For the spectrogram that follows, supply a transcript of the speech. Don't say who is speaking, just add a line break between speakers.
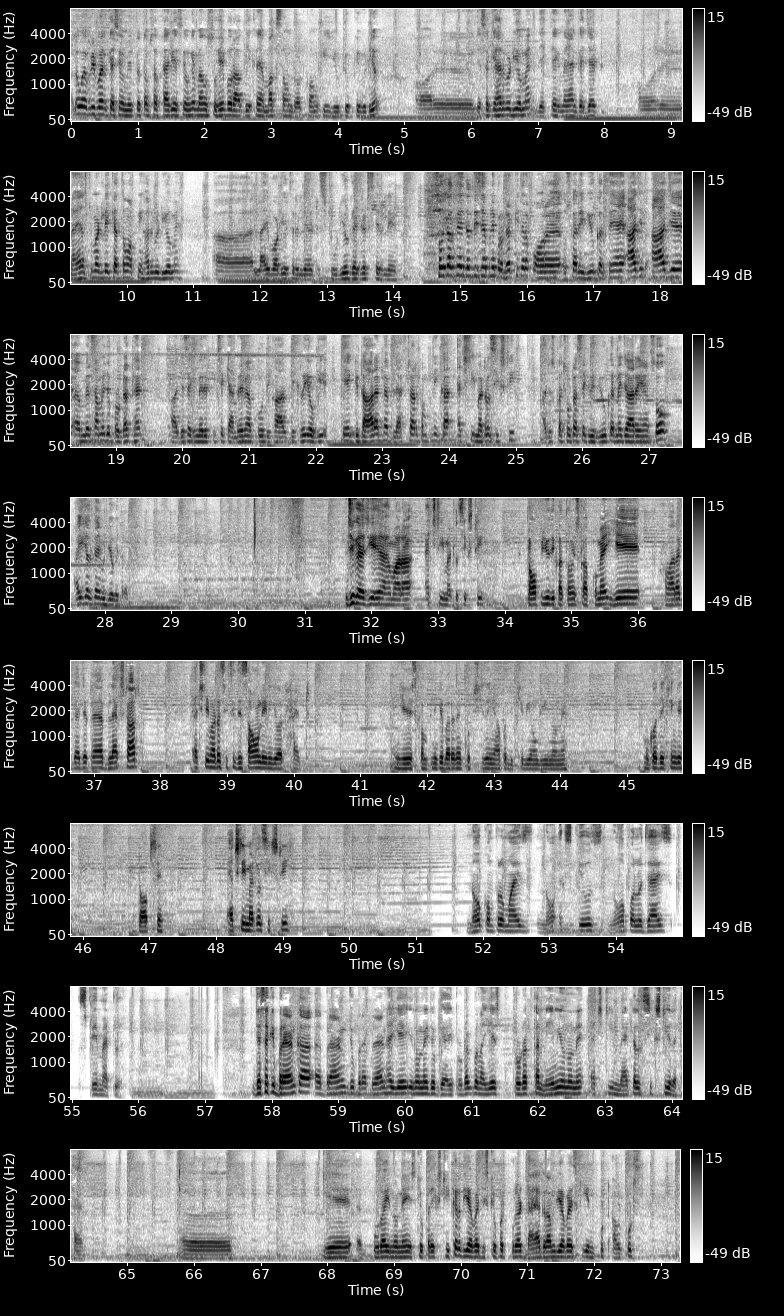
Hello everyone कैसे उम्मीद करता हूँ सब खैरियत से होंगे। मैं हूँ सुहेब और आप देख रहे हैं मक साउंड डॉट कॉम की यूट्यूब की वीडियो। और जैसा कि हर वीडियो में देखते हैं एक नया गैजेट और नया इंस्ट्रूमेंट लेके आता हूँ अपनी हर वीडियो में। लाइव ऑडियो से रिलेट स्टूडियो गैजेट से रिलेट सो चलते हैं जल्दी से अपने प्रोडक्ट की तरफ़ और उसका रिव्यू करते हैं। आज आज मेरे सामने जो प्रोडक्ट है जैसे कि मेरे पीछे कैमरे में आपको दिखा, दिख रही होगी, एक गिटार है मैं ब्लैक स्टार कंपनी का एच टी मेटल सिक्सटी आज उसका छोटा सा एक रिव्यू करने जा रहे हैं। सो आइए चलते हैं वीडियो की तरफ़। जी गैस ये है हमारा H T Metal sixty top view दिखाता हूँ इसका आपको मैं। ये हमारा गैजेट है Black Star H T Metal sixty the sound in your head ये इस कंपनी के बारे में कुछ चीज़ें यहाँ पर लिखी हुई होंगी इन्होंने। उनको देखेंगे टॉप से। H T Metal sixty
no compromise no excuse no apologise stay metal.
जैसा कि ब्रांड का ब्रांड जो ब्रांड है, ये इन्होंने जो प्रोडक्ट बनाई है, इस प्रोडक्ट का नेम ही उन्होंने एच टी मेटल सिक्सटी रखा है। ये पूरा इन्होंने इसके ऊपर एक स्टिकर दिया हुआ है, जिसके ऊपर पूरा डायाग्राम दिया हुआ है, इसकी इनपुट आउटपुट्स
